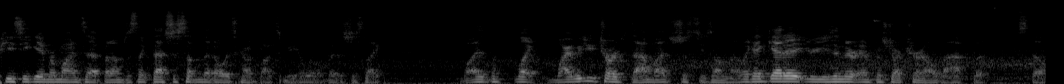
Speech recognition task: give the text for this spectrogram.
PC gamer mindset, but I'm just like that's just something that always kind of bugs me a little bit. It's just like why the like why would you charge that much just to use on that? Like I get it, you're using their infrastructure and all that, but still,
